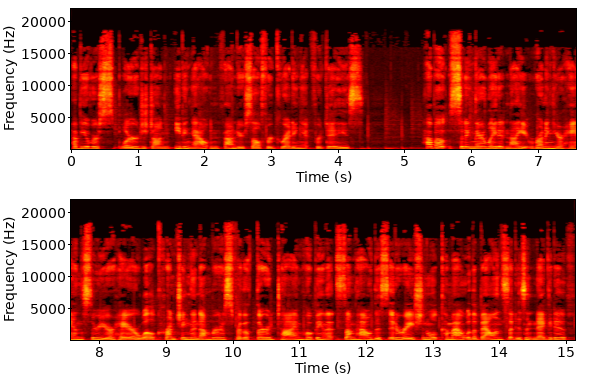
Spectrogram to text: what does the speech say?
Have you ever splurged on eating out and found yourself regretting it for days? How about sitting there late at night, running your hands through your hair while crunching the numbers for the third time, hoping that somehow this iteration will come out with a balance that isn't negative?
